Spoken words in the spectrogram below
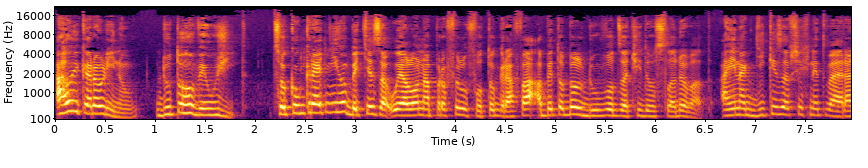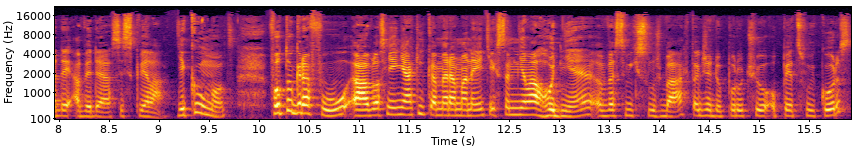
Ahoj Karolínu, jdu toho využít. Co konkrétního by tě zaujalo na profilu fotografa, aby to byl důvod začít ho sledovat? A jinak díky za všechny tvé rady a videa, jsi skvělá. Děkuju moc. Fotografů a vlastně nějaký kameramany, těch jsem měla hodně ve svých službách, takže doporučuji opět svůj kurz,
